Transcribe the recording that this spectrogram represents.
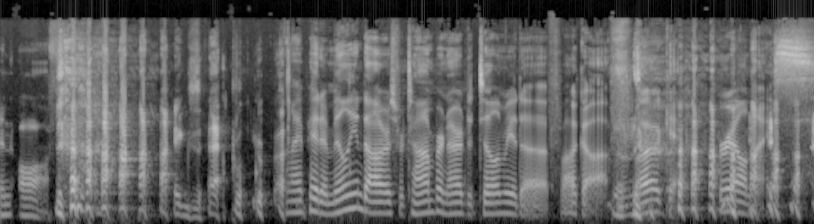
and off. exactly right. I paid a million dollars for Tom Bernard to tell me to fuck off. Okay, real nice.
